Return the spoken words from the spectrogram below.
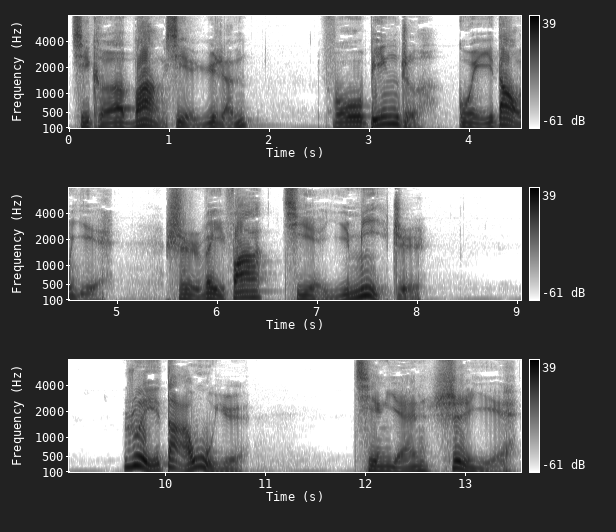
岂可妄泄于人？夫兵者，诡道也。事未发，且宜密之。”睿大悟曰：“卿言是也。”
